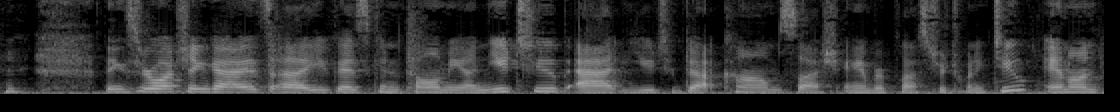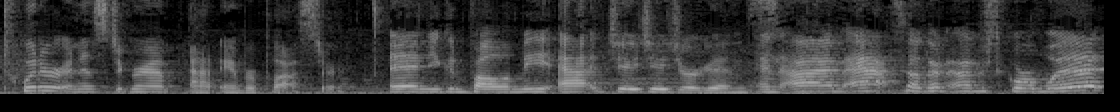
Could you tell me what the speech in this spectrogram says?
Thanks for watching, guys. Uh, you guys can follow me on YouTube at youtube.com slash amberplaster22 and on Twitter and Instagram at amberplaster. And you can follow me at JJ Jurgens. And I'm at Southern underscore wit.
